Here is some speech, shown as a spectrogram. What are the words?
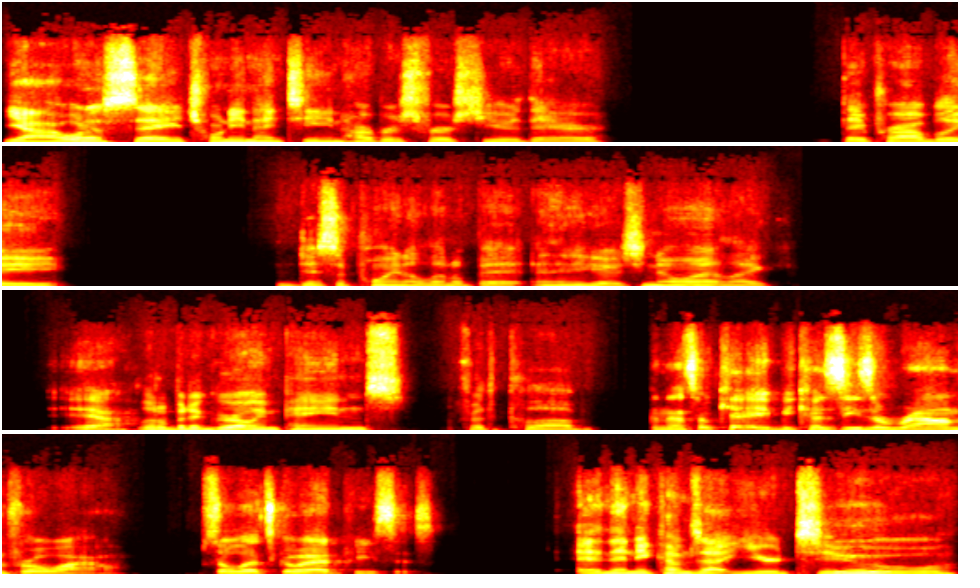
Yeah, I want to say 2019, Harper's first year there. They probably disappoint a little bit. And then he goes, you know what? Like Yeah. a little bit of growing pains for the club. And that's okay because he's around for a while. So let's go add pieces. And then he comes out year two.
